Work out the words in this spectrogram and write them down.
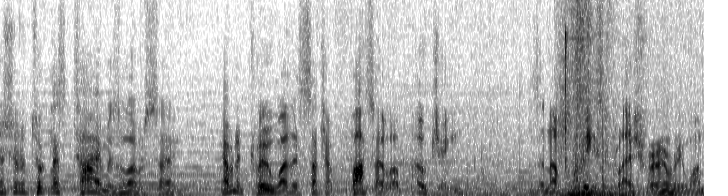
Just should have took less time, is all I was saying. Haven't a clue why there's such a fuss over poaching. There's enough beast flesh for everyone.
